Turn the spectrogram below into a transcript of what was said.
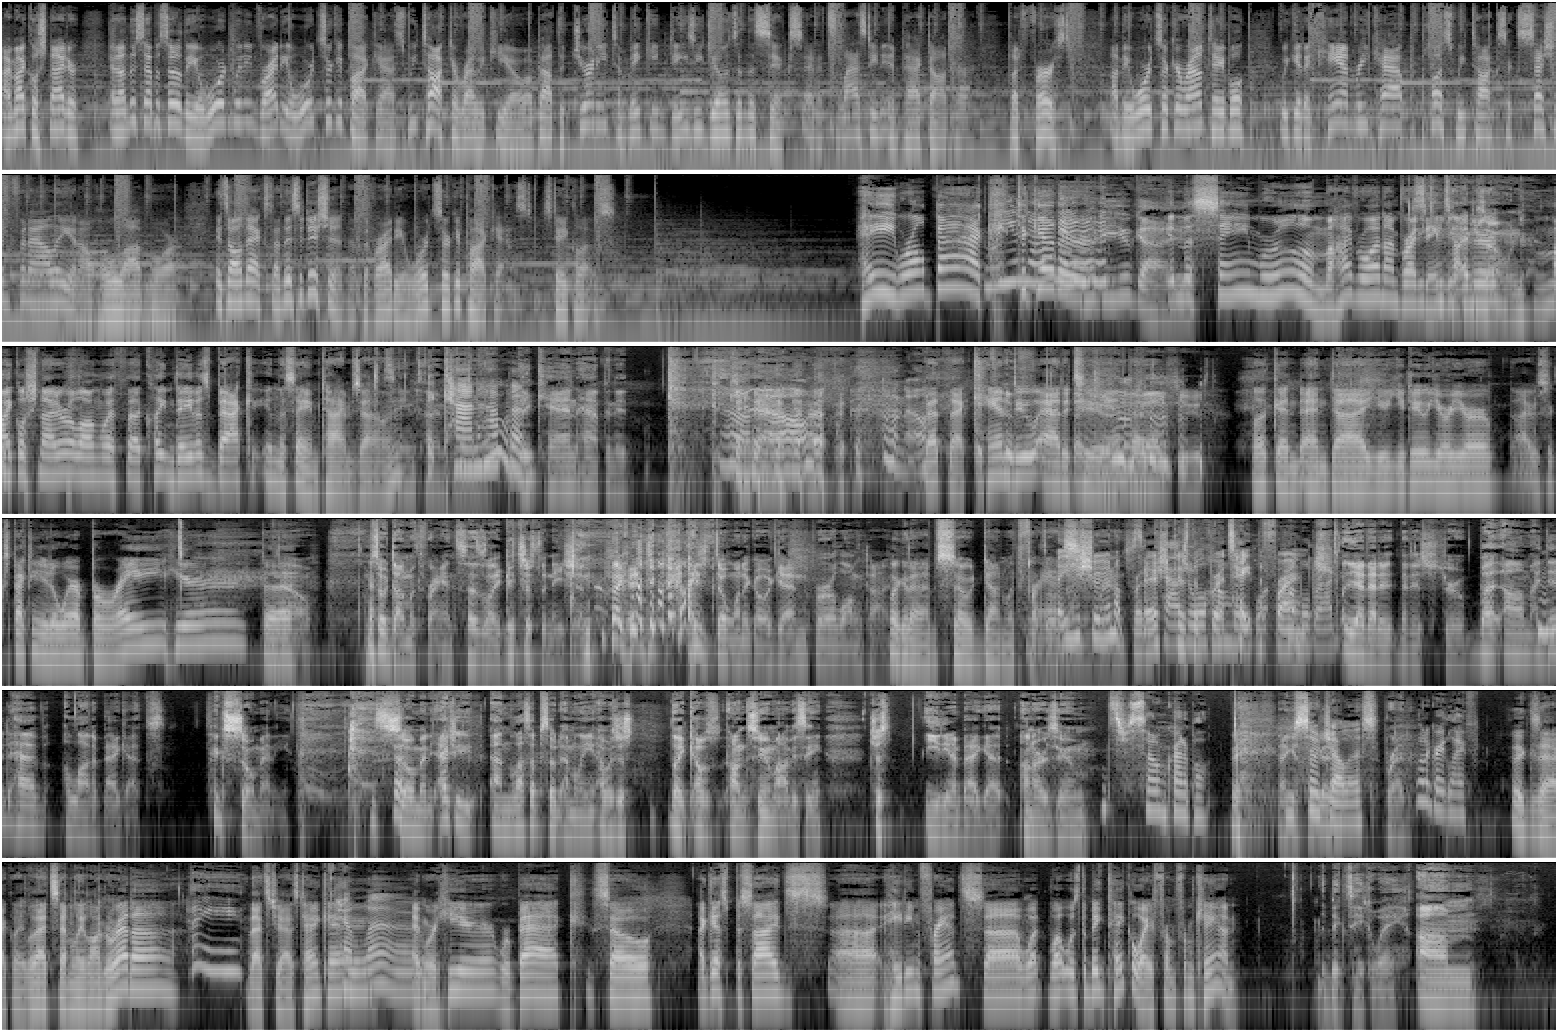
I'm Michael Schneider, and on this episode of the award winning Variety Award Circuit podcast, we talk to Riley Keough about the journey to making Daisy Jones and the Six and its lasting impact on her. But first, on the Award Circuit Roundtable, we get a Cannes recap, plus we talk Succession finale and a whole lot more. It's all next on this edition of the Variety Award Circuit podcast. Stay close. Hey, we're all back Reunited. together Look at you guys. in the same room. Hi, everyone. I'm Variety Same TV time editor zone. Michael Schneider, along with uh, Clayton Davis, back in the same time zone. same time. It can happen. It can happen. It Oh no. Oh no. That that can do that can That- be attitude. Look and and uh, you you do your your. I was expecting you to wear a beret here. To, No. I'm so done with France as like it's just a nation. like I just, I just don't want to go again for a long time. Look at that! I'm so done with France. Are you sure you're not British? Because the Brits humble hate the French. Yeah, that is that is true. But um, I did have a lot of baguettes, like so many, so many. Actually, on the last episode, Emily, I was just like I was on Zoom, obviously, just eating a baguette on our Zoom. It's just so incredible. Baguettes I'm are so good. jealous. Bread. What a great life. Exactly. Well, that's Emily Longeretta. Hi. That's Jazz Tangcay. Hello. And we're here. We're back. So, I guess besides uh, hating France, uh, what what was the big takeaway from from Cannes? the big takeaway. Um,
